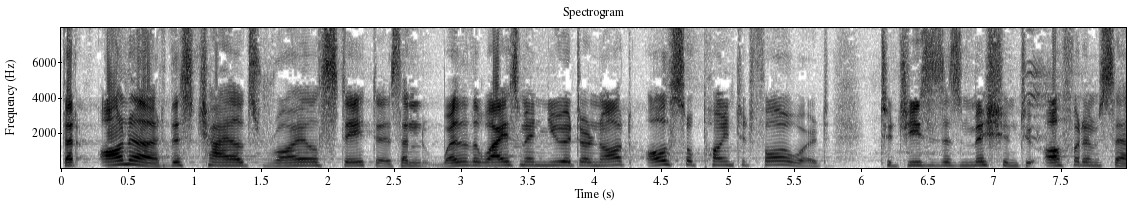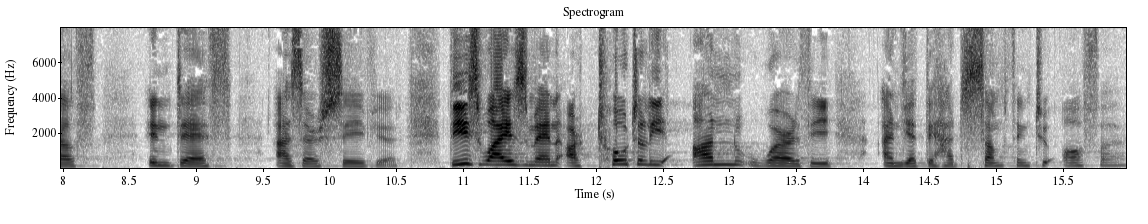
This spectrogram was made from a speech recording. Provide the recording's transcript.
that honor this child's royal status, and whether the wise men knew it or not, also pointed forward to Jesus' mission to offer himself in death as our Savior. These wise men are totally unworthy, and yet they had something to offer.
